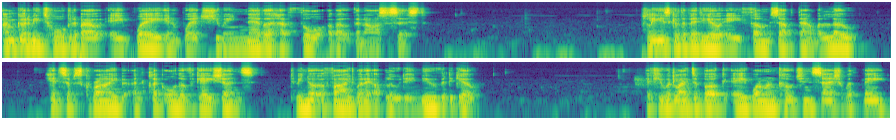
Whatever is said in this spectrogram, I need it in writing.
I'm going to be talking about a way in which you may never have thought about the narcissist. Please give the video a thumbs up down below, hit subscribe and click all notifications to be notified when I upload a new video. If you would like to book a one-on-one coaching session with me,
